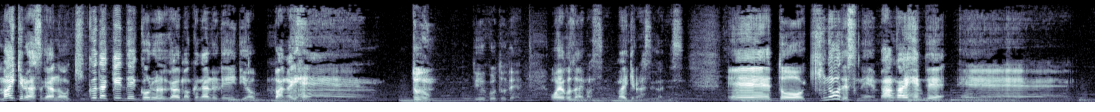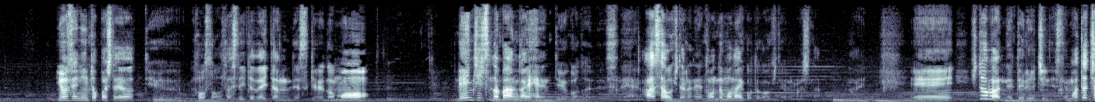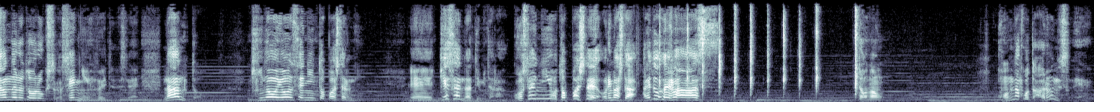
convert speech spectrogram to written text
マイケル・ハスガーの聞くだけでゴルフが上手くなるレイディオ番外編ドドンということで、おはようございます。マイケル・ハスガーです。えーと、昨日ですね、番外編で、えー、4000人突破したよっていう放送をさせていただいたんですけれども、連日の番外編ということでですね、朝起きたらね、とんでもないことが起きておりました。えー、一晩寝てるうちにですね、またチャンネル登録者が1000人増えてですね、なんと、昨日4000人突破したのに、えー、今朝になってみたら5000人を突破しておりました。ありがとうございますどのん。こんなことあるんですね。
